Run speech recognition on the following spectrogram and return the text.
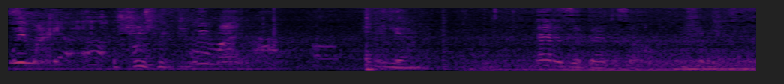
We might. we might. But yeah. That is it. That is all.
